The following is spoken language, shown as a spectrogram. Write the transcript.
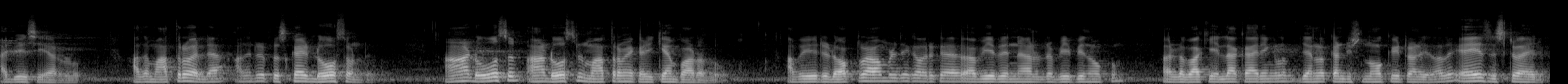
അഡ്വൈസ് ചെയ്യാറുള്ളൂ. അത് മാത്രമല്ല അതിന്റെ ഒരു പ്രിസ്ക്രൈബ് ഡോസ് ഉണ്ട് ആ ഡോസും ആ ഡോസിൽ മാത്രമേ കഴിക്കാൻ പാടുള്ളൂ. അപ്പോൾ ഈ ഒരു ഡോക്ടർ ആകുമ്പോഴത്തേക്ക് അവർക്ക് പിന്നെ അവരുടെ ബി പി നോക്കും. അവരുടെ ബാക്കി എല്ലാ കാര്യങ്ങളും ജനറൽ കണ്ടീഷൻ നോക്കിയിട്ടാണ് ചെയ്യുന്നത്. അത് ഏ സിസ്റ്റം ആയാലും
